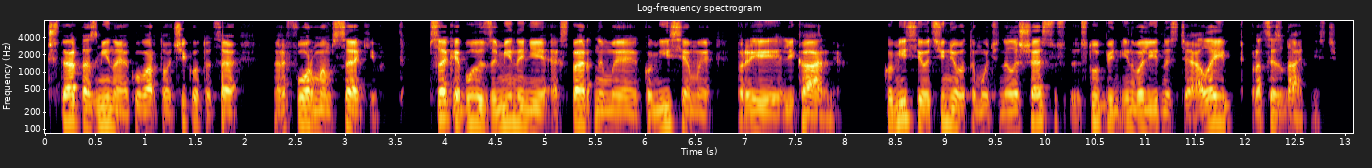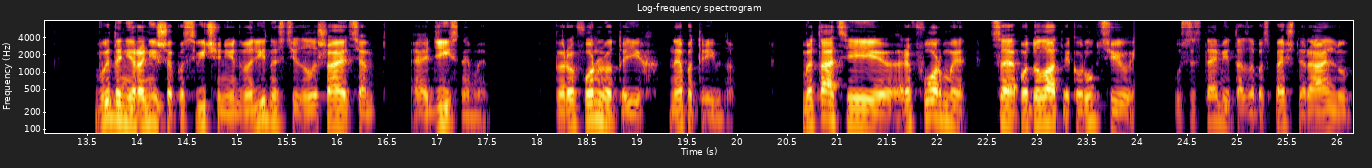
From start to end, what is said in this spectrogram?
Четверта зміна, яку варто очікувати, це реформа МСЕКів. МСЕКи будуть замінені експертними комісіями при лікарнях. Комісії оцінюватимуть не лише ступінь інвалідності, але й працездатність. Видані раніше посвідчення інвалідності залишаються е, дійсними. Переоформлювати їх не потрібно. Мета цієї реформи це подолати корупцію у системі та забезпечити реальну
